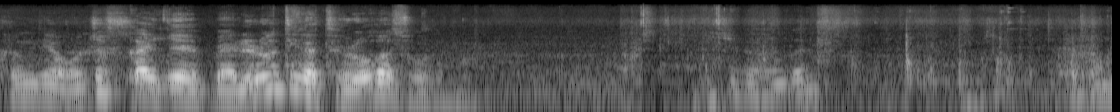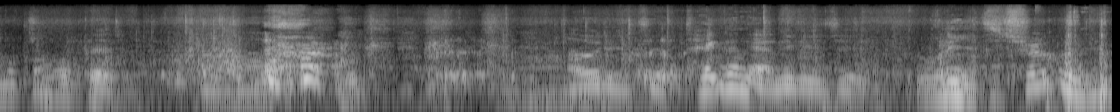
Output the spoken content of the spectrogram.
그런 게 어쩔 수 그러니까 이게 멜로디가 들어가서 그런 거야. 집에 간 거야? 작업해야죠. 아, 우리 이제 퇴근이 아니고 이제 우리 이제 출근해. 아,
